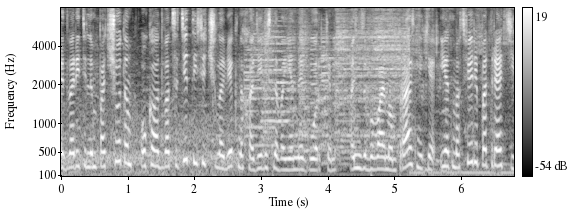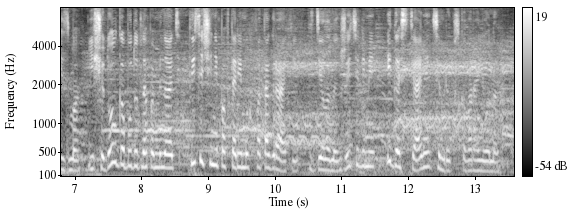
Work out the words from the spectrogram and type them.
предварительным подсчетам, около 20 тысяч человек находились на военной горке. О незабываемом празднике и атмосфере патриотизма еще долго будут напоминать тысячи неповторимых фотографий, сделанных жителями и гостями Темрюкского района.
